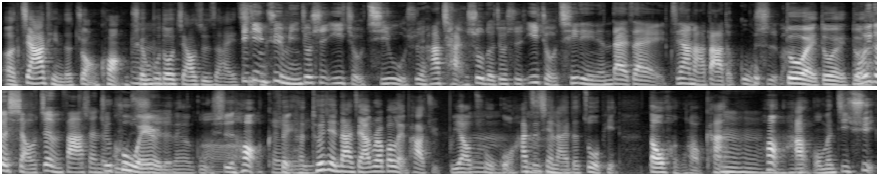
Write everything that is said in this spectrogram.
呃家庭的状况，全部都交织在一起。毕竟剧名就是一九七五，所以它阐述的就是一九七零年代在加拿大的故事嘛。对对对，某一个小镇发生的，就库维尔的那个故事哈。所以很推荐大家 Robert Lepage 不要错过，他之前来的作品都很好看。好，好，我们继续。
